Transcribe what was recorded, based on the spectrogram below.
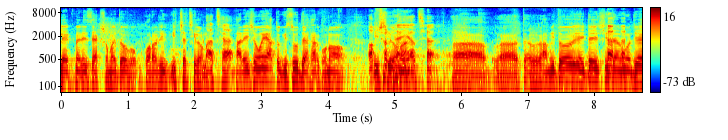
লেট ম্যারেজ এক সময় তো করারই ইচ্ছা ছিল না আচ্ছা। আর এই সময় এত কিছু দেখার কোনো আচ্ছা। আমি তো এইটাই সিদ্ধান্ত যে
